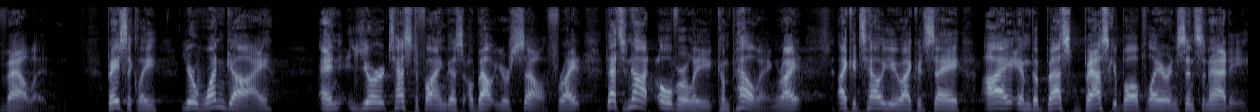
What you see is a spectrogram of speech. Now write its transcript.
valid. Basically, you're one guy and you're testifying this about yourself, right? That's not overly compelling, right? I could tell you, I could say, I am the best basketball player in Cincinnati.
